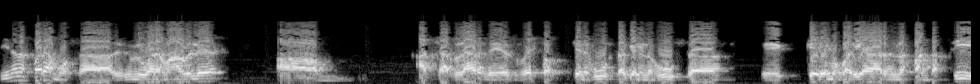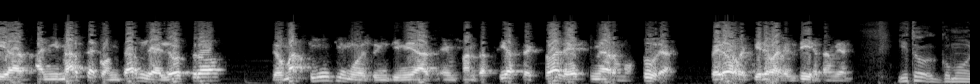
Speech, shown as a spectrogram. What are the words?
y no nos paramos a, desde un lugar amable a, a charlar de esto, qué nos gusta, qué no nos gusta, eh, queremos variar unas fantasías, animarte a contarle al otro lo más íntimo de tu intimidad en fantasías sexuales es una hermosura, pero requiere valentía también. Y esto como,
